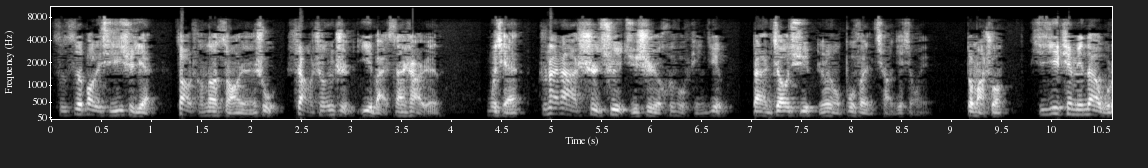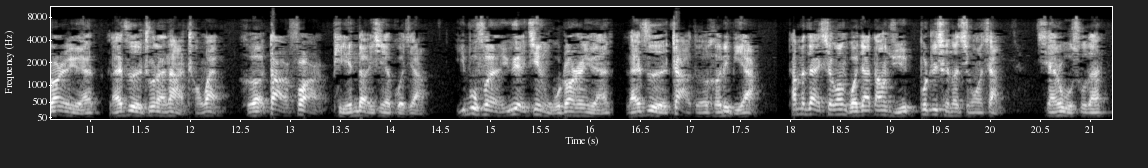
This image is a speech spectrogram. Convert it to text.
此次暴力袭击事件造成的死亡人数上升至一百三十二人。目前，朱奈纳市区局势恢复平静，但郊区仍有部分抢劫行为。多马说。袭击平民的武装人员来自朱乃纳城外和达尔富尔毗邻的一些国家，一部分越境武装人员来自乍得和利比亚。他们在相关国家当局不知情的情况下潜入苏丹。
